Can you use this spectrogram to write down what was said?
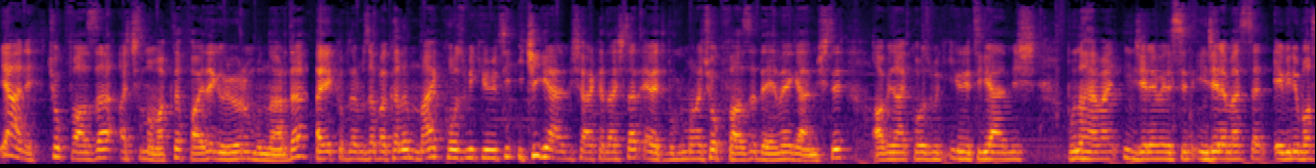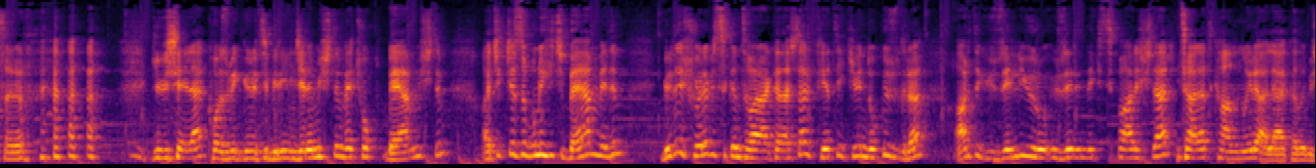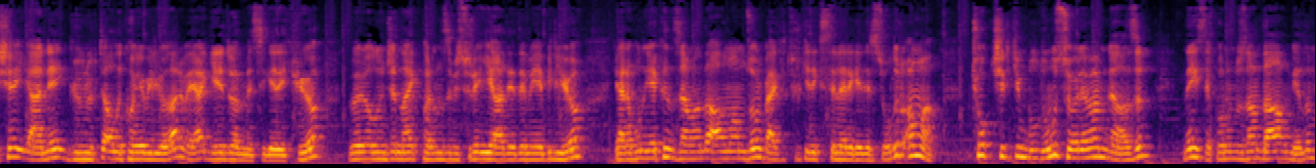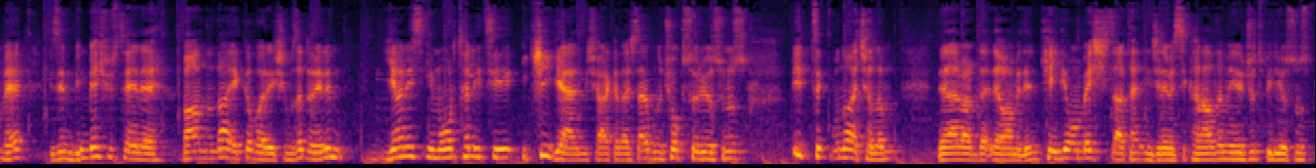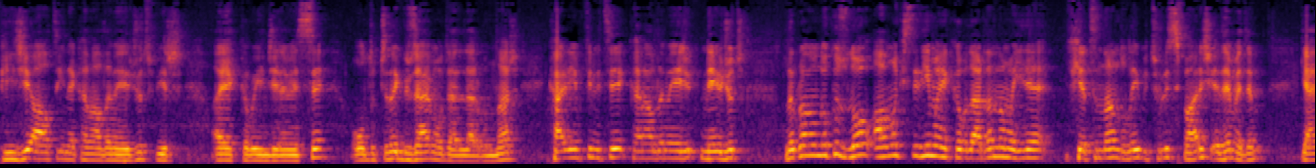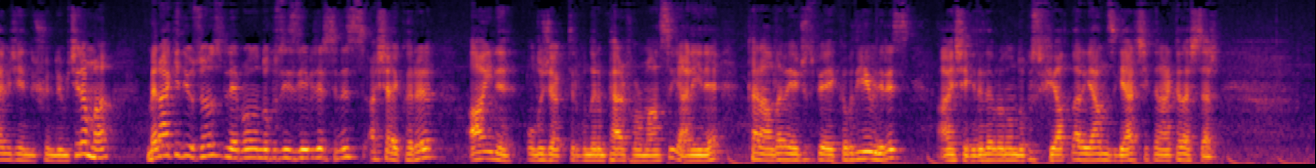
Yani çok fazla açılmamakta fayda görüyorum bunlarda. Ayakkabılarımıza bakalım. Nike Cosmic Unity 2 gelmiş arkadaşlar. Evet bugün bana çok fazla DM gelmişti. Abi Nike Cosmic Unity gelmiş. Bunu hemen incelemelisin. İncelemezsen evini basarım. gibi şeyler. Cosmic Unity 1'i incelemiştim ve çok beğenmiştim. Açıkçası bunu hiç beğenmedim. Bir de şöyle bir sıkıntı var arkadaşlar. Fiyatı 2900 lira. Artık 150 euro üzerindeki siparişler ithalat kanunuyla alakalı bir şey. Yani gümrükte alıkoyabiliyorlar veya geri dönmesi gerekiyor. Böyle olunca Nike paranızı bir süre iade edemeyebiliyor. Yani bunu yakın zamanda almam zor. Belki Türkiye'deki sitelere gelirse olur ama çok çirkin bulduğumu söylemem lazım. Neyse konumuzdan dağılmayalım ve bizim 1500 TL bandında ayakkabı arayışımıza dönelim. Yanis Immortality 2 gelmiş arkadaşlar. Bunu çok soruyorsunuz. Bir tık bunu açalım. Neler var da devam edelim. KD15 zaten incelemesi kanalda mevcut biliyorsunuz. PG6 yine kanalda mevcut bir ayakkabı incelemesi. Oldukça da güzel modeller bunlar. Kyrie Infinity kanalda mevcut. LeBron 19 Low almak istediğim ayakkabılardan ama yine fiyatından dolayı bir türlü sipariş edemedim. Gelmeyeceğini düşündüğüm için ama merak ediyorsanız LeBron 19'u izleyebilirsiniz. Aşağı yukarı aynı olacaktır bunların performansı. Yani yine kanalda mevcut bir ayakkabı diyebiliriz. Aynı şekilde LeBron 19 fiyatlar yalnız gerçekten arkadaşlar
